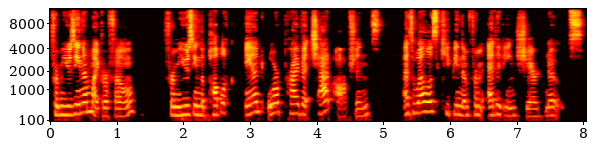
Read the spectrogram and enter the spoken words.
from using their microphone, from using the public and or private chat options, as well as keeping them from editing shared notes.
